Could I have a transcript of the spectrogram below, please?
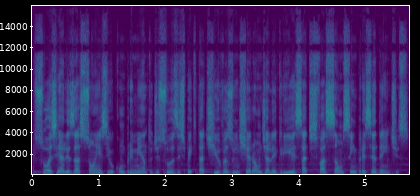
suas realizações e o cumprimento de suas expectativas o encherão de alegria e satisfação sem precedentes.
